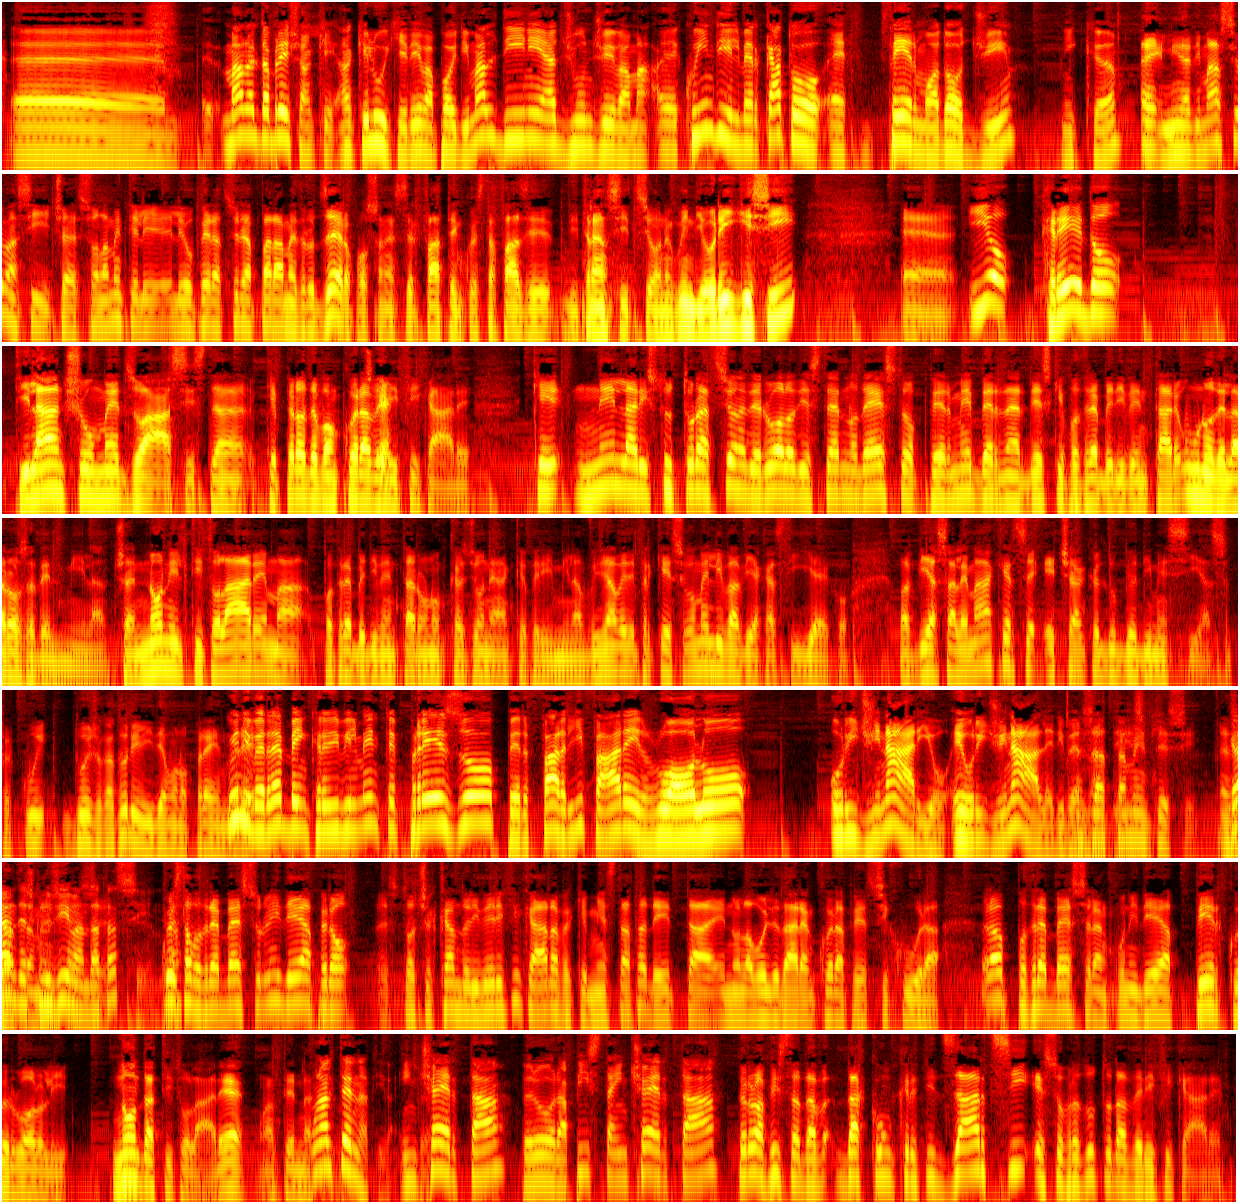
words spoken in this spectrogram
Eh, Manuel da Brescia, anche, anche, lui chiedeva poi di Maldini e aggiungeva: Ma eh, quindi il mercato è fermo ad oggi? Nick? Eh, in linea di massima sì, cioè solamente le, le, operazioni a parametro zero possono essere fatte in questa fase di transizione, quindi Orighi sì. Eh, io credo ti lancio un mezzo assist eh, che però devo ancora sì. verificare che nella ristrutturazione del ruolo di esterno destro per me Bernardeschi potrebbe diventare uno della rosa del Milan, cioè non il titolare ma potrebbe diventare un'occasione anche per il Milan, bisogna vedere perché secondo me lì va via Castiglieco, va via Salemakers e c'è anche il dubbio di Messias, per cui due giocatori li devono prendere. Quindi verrebbe incredibilmente preso per fargli fare il ruolo originario e originale di Bernardeschi. Esattamente sì. Grande esattamente esclusiva sì. andata a segno. Questa potrebbe essere un'idea, però eh, sto cercando di verificarla perché mi è stata detta e non la voglio dare ancora per sicura. Però potrebbe essere anche un'idea per quel ruolo lì. Non da titolare, eh? Un'alternativa. Un'alternativa. Incerta? Per ora pista incerta? Per ora pista da, da concretizzarsi e soprattutto da verificare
